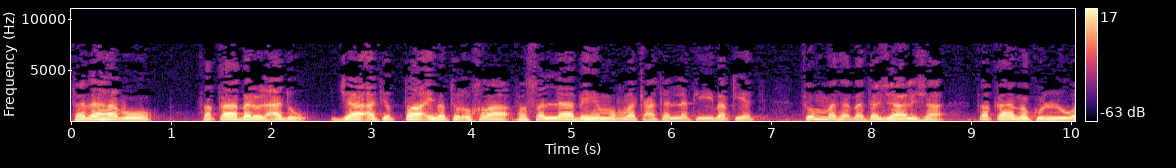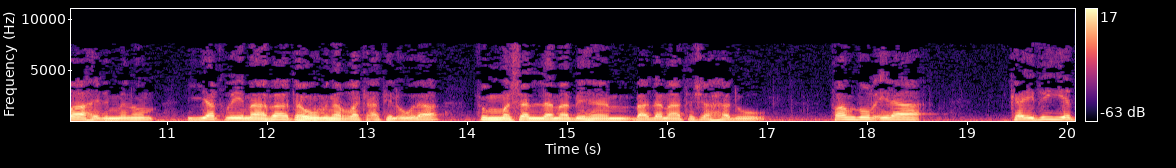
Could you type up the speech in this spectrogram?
فذهبوا فقابلوا العدو جاءت الطائفة الأخرى فصلى بهم الركعة التي بقيت ثم ثبت جالسا فقام كل واحد منهم يقضي ما فاته من الركعة الأولى ثم سلم بهم بعدما تشهدوا. فانظر إلى كيفية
